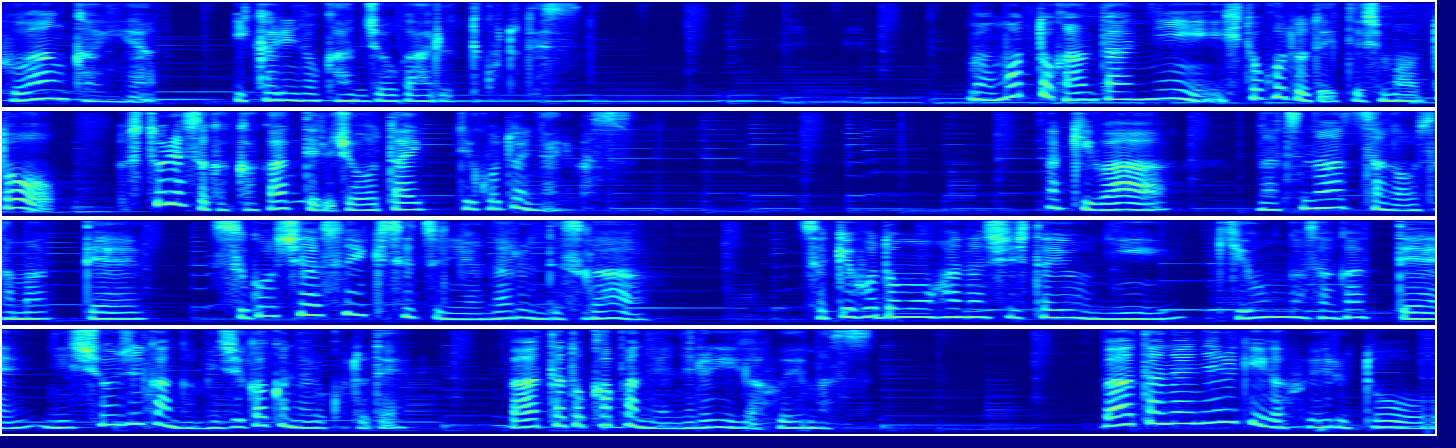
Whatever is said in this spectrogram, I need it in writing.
不安感や怒りの感情があるってことです。まあ、もっと簡単に一言で言ってしまうとストレスがかかっている状態っていうことになります。秋は夏の暑さが収まって過ごしやすい季節にはなるんですが先ほどもお話ししたように気温が下がって日照時間が短くなることでバータとカパのエネルギーが増えます。バータのエネルギーが増えると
